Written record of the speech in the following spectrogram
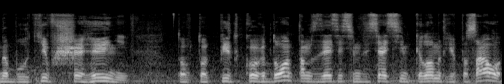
на болті в Шегині. Тобто під кордон, там здається 77 кілометрів писало.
